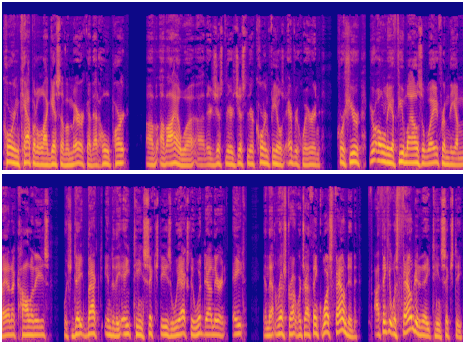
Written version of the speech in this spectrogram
corn capital, I guess, of America. That whole part of, of Iowa. Uh, there's just there's just there are cornfields everywhere, and of course you're you're only a few miles away from the Amana colonies, which date back into the 1860s. We actually went down there and ate in that restaurant, which I think was founded. I think it was founded in 1860,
